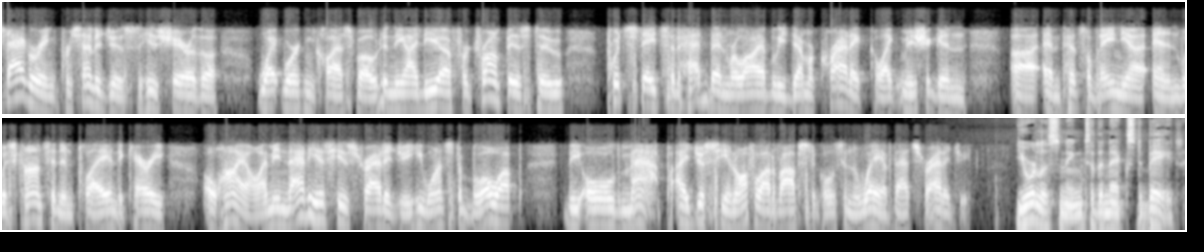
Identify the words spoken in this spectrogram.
staggering percentages his share of the white working class vote, and the idea for Trump is to put states that had been reliably Democratic, like Michigan uh, and Pennsylvania and Wisconsin, in play, and to carry Ohio. I mean, that is his strategy. He wants to blow up the old map. I just see an awful lot of obstacles in the way of that strategy. You're listening to The Next Debate.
